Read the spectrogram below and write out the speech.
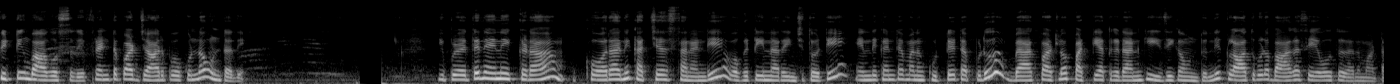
ఫిట్టింగ్ బాగా వస్తుంది. ఫ్రంట్ పార్ట్ జారిపోకుండా ఉంటుంది. ఇప్పుడైతే నేను ఇక్కడ కూరని కట్ చేస్తానండి ఒకటిన్నర ఇంచుతోటి ఎందుకంటే మనం కుట్టేటప్పుడు బ్యాక్ పార్ట్లో పట్టి ఎతకడానికి ఈజీగా ఉంటుంది. క్లాత్ కూడా బాగా సేవ్ అవుతుంది అనమాట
